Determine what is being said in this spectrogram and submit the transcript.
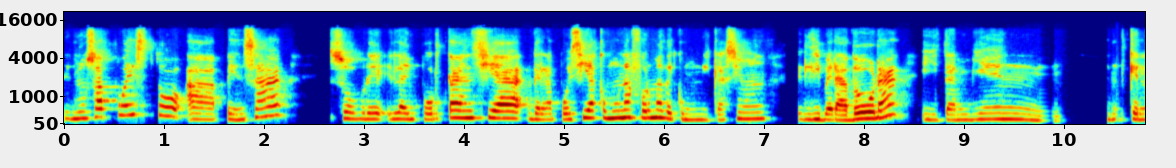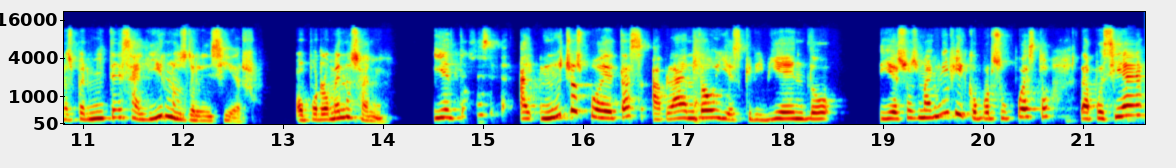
nos ha puesto a pensar sobre la importancia de la poesía como una forma de comunicación liberadora y también que nos permite salirnos del encierro, o por lo menos a mí. Y entonces hay muchos poetas hablando y escribiendo, y eso es magnífico, por supuesto. La poesía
